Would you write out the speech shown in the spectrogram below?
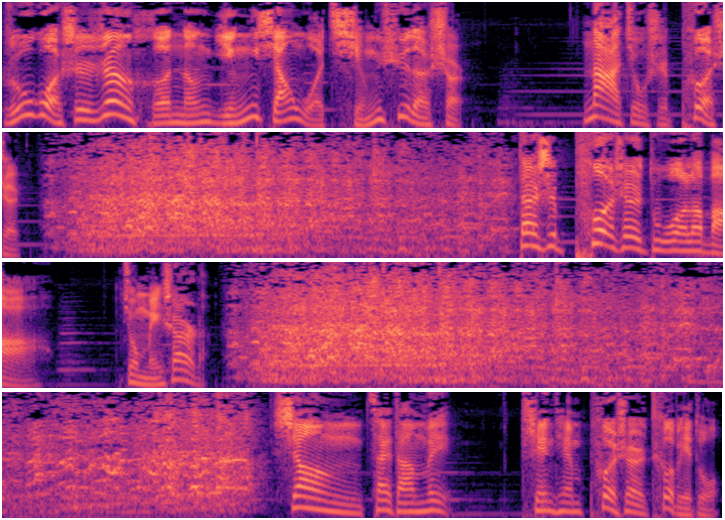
如果是任何能影响我情绪的事儿。那就是破事儿，但是破事儿多了吧，就没事儿了。像在单位，天天破事儿特别多，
